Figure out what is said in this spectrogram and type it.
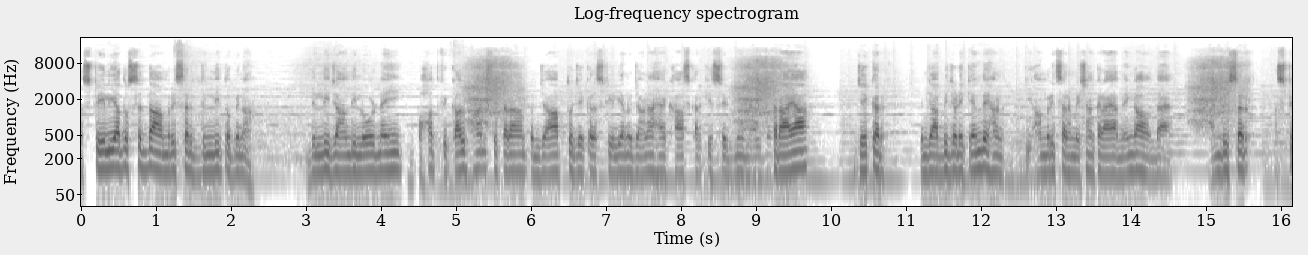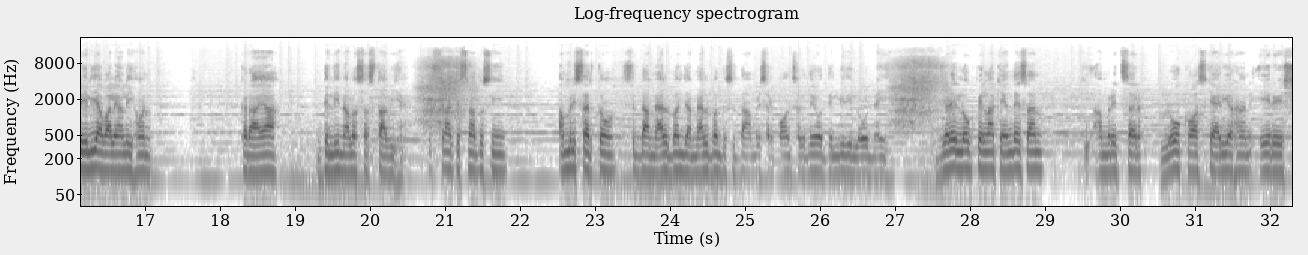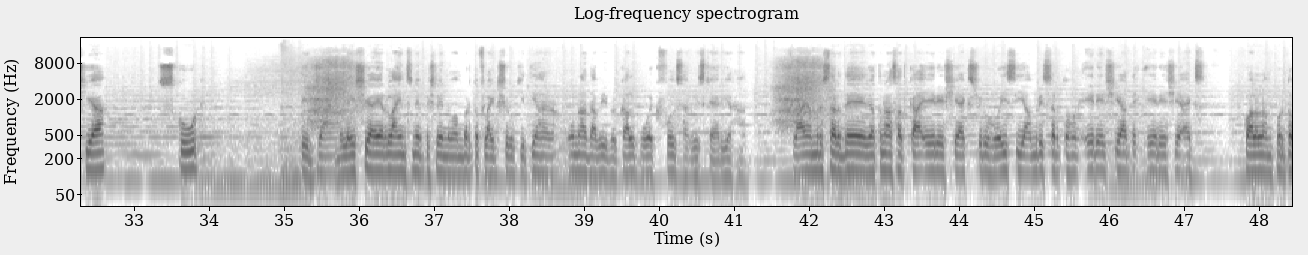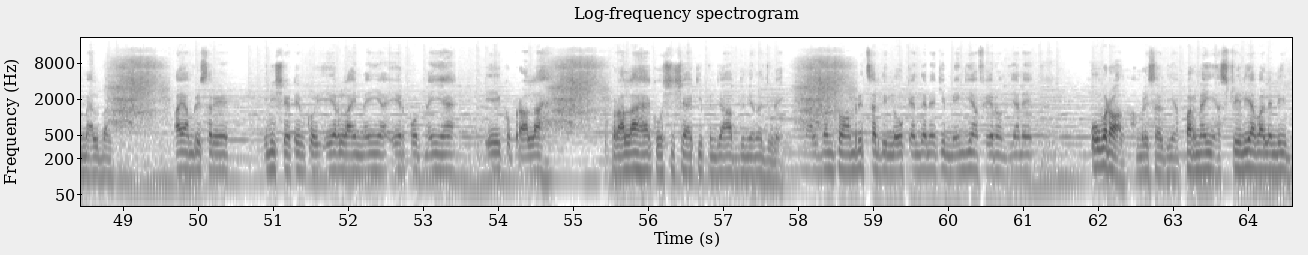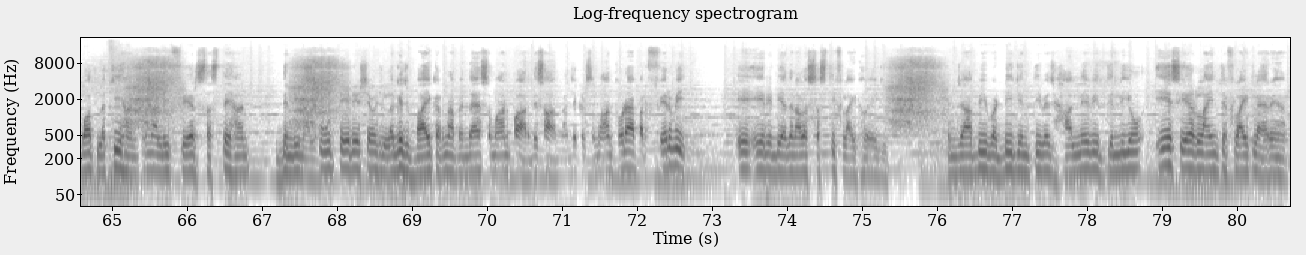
Australia ਤੋਂ ਸਿੱਧਾ ਅੰਮ੍ਰਿਤਸਰ, ਦਿੱਲੀ ਤੋਂ ਬਿਨਾ। ਦਿੱਲੀ ਜਾਣ ਦੀ ਲੋੜ ਨਹੀਂ, ਬਹੁਤ ਵਿਕਲਪ ਹਨ। ਇਸੇ ਤਰ੍ਹਾਂ ਪੰਜਾਬ ਤੋਂ ਜੇਕਰ ਆਸਟ੍ਰੇਲੀਆ ਨੂੰ ਜਾਣਾ ਹੈ, ਖਾਸ ਕਰਕੇ ਸਿਡਨੀ ਮੈਲਬਨ ਕਿਰਾਇਆ, ਜੇਕਰ ਪੰਜਾਬੀ ਜਿਹੜੇ ਕਹਿੰਦੇ ਹਨ ਕਿ ਅੰਮ੍ਰਿਤਸਰ ਹਮੇਸ਼ਾ ਕਿਰਾਇਆ ਮਹਿੰਗਾ ਹੁੰਦਾ ਹੈ, ਅੰਮ੍ਰਿਤਸਰ ਆਸਟ੍ਰੇਲੀਆ ਵਾਲਿਆਂ ਲਈ ਹੁਣ ਕਿਰਾਇਆ ਦਿੱਲੀ ਨਾਲੋਂ ਸਸਤਾ ਵੀ ਹੈ। ਇਸ ਤਰ੍ਹਾਂ, ਕਿਸ ਤਰ੍ਹਾਂ ਤੁਸੀਂ ਅੰਮ੍ਰਿਤਸਰ ਤੋਂ ਸਿੱਧਾ ਮੈਲਬਰਨ ਜਾਂ ਮੈਲਬਰਨ ਤੋਂ ਸਿੱਧਾ ਅੰਮ੍ਰਿਤਸਰ ਪਹੁੰਚ ਸਕਦੇ ਹੋ, ਦਿੱਲੀ ਦੀ ਲੋੜ ਨਹੀਂ। ਹੈ ਜਿਹੜੇ ਲੋਕ ਪਹਿਲਾਂ ਕਹਿੰਦੇ ਸਨ ਕਿ ਅੰਮ੍ਰਿਤਸਰ ਲੋ ਕਾਸਟ ਕੈਰੀਅਰ ਹਨ ਏਅਰ ਏਸ਼ੀਆ ਸਕੂਟ ਤੇ ਜਾਂ ਮਲੇਸ਼ੀਆ 에ਅਰਲਾਈਨਸ ਨੇ ਪਿਛਲੇ ਨਵੰਬਰ ਤੋਂ ਫਲਾਈਟ ਸ਼ੁਰੂ ਕੀਤੀਆਂ ਹਨ। ਉਹਨਾਂ ਦਾ ਵੀ ਵਿਕਲਪ ਉਹ ਇੱਕ ਫੁੱਲ ਸਰਵਿਸ ਕੈਰੀਅਰ ਹਨ। ਫਲਾਈ ਅੰਮ੍ਰਿਤਸਰ ਦੇ ਰਤਨਾ ਸਦਕਾ ਏਅਰ ਏਸ਼ੀਆ ਐਕਸ ਸ਼ੁਰੂ ਹੋਈ ਸੀ। ਅੰਮ੍ਰਿਤਸਰ ਤੋਂ ਹੁਣ ਏਅਰ ਏਸ਼ੀਆ ਤੇ Air Asia X Kuala Lumpur ਤੋਂ ਮੈਲਬਨ ਆਈ ਅੰਮ੍ਰਿਤਸਰ ਇਨੀਸ਼ੀਏਟਿਵ ਕੋਈ 에ਅਰਲਾਈਨ ਨਹੀਂ ਹੈ 에어ਪੋਰਟ ਨਹੀਂ ਹੈ, ਇਹ ਇੱਕ ਉਪਰਾਲਾ ਹੈ। ਉਪਰਾਲਾ ਹੈ, ਕੋਸ਼ਿਸ਼ ਹੈ ਕਿ ਪੰਜਾਬ ਦੁਨੀਆ ਨਾਲ ਜੁੜੇ। ਮੈਲਬਨ ਤੋਂ ਅੰਮ੍ਰਿਤਸਰ ਦੀ ਲੋਕ ਕਹਿੰਦੇ ਨੇ ਕਿ ਮਹਿੰਗੀਆਂ ਫੇਅਰ ਹੁੰਦੀਆਂ ਨੇ। ਓਵਰਆਲ ਅੰਮ੍ਰਿਤਸਰ ਦੀਆਂ, ਪਰ ਨਹੀਂ, ਆਸਟ੍ਰੇਲੀਆ ਵਾਲੇ ਲਈ ਬਹੁਤ ਲੱਕੀ ਹਨ। ਉਹਨਾਂ ਲਈ ਫੇਅਰ ਸਸਤੇ ਹਨ, ਦਿੱਲੀ ਨਾਲ। ਫੂਡ ਤੇ ਰੇਸ਼ੇ ਵਿੱਚ ਲਗੇਜ ਬਾਏ ਕਰਨਾ ਪੈਂਦਾ ਹੈ, ਸਮਾਨ ਭਾਰ ਦੇ ਹਿਸਾਬ ਨਾਲ। ਜੇਕਰ ਸਮਾਨ ਥੋੜਾ ਹੈ, ਪਰ ਫਿਰ ਵੀ ਇਹ 에ਅਰ ਇੰਡੀਆ ਦੇ ਨਾਲੋਂ ਸਸਤੀ ਫਲਾਈਟ ਹੋਏਗੀ। ਪੰਜਾਬੀ ਵੱਡੀ ਗਿਣਤੀ ਵਿੱਚ ਹਾਲੇ ਵੀ ਦਿੱਲੀੋਂ ਇਸ 에ਅਰਲਾਈਨ ਤੇ ਫਲਾਈਟ ਲੈ ਰਹੇ ਹਨ।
